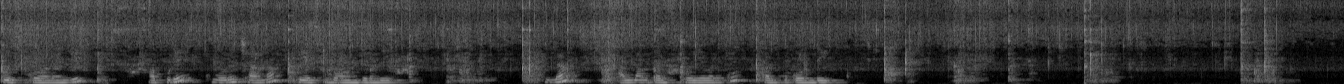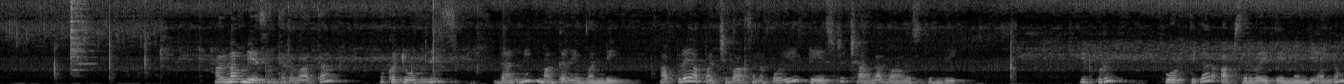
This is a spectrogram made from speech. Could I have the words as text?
చూసుకోవాలండి అప్పుడే కూర చాలా టేస్ట్ బాగుంటుంది. ఇలా అల్లం కలిసిపోయే వరకు కలుపుకోండి. అల్లం వేసిన తర్వాత ఒక టూ మినిట్స్ దాన్ని మగ్గనివ్వండి. అప్పుడే ఆ పచ్చివాసన పోయి టేస్ట్ చాలా బాగా వస్తుంది. ఇప్పుడు పూర్తిగా అబ్జర్వ్ అయిపోయిందండి అల్లం.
